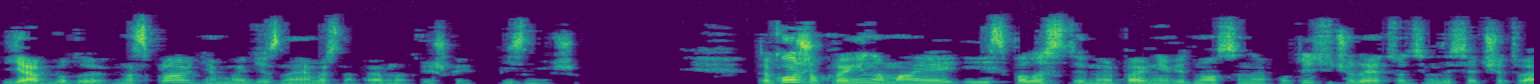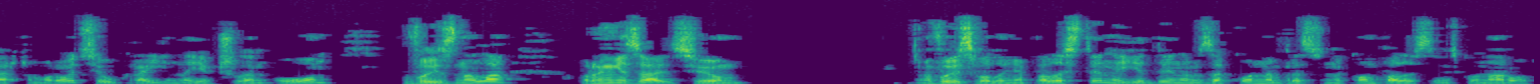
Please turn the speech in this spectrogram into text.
Як буде насправді, ми дізнаємось, напевно, трішки пізніше. Також Україна має і з Палестиною певні відносини. У 1974 році Україна, як член ООН, визнала Організацію визволення Палестини єдиним законним представником палестинського народу.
